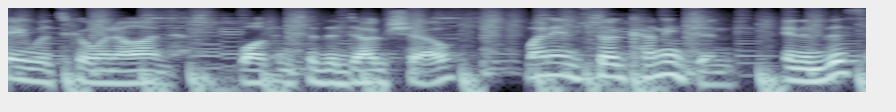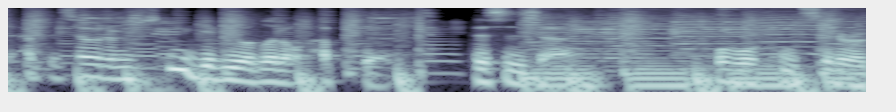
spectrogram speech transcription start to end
Hey, what's going on? Welcome to The Doug Show. My name is Doug Cunnington, and in this episode, I'm just going to give you a little update. This is a, what we'll consider a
